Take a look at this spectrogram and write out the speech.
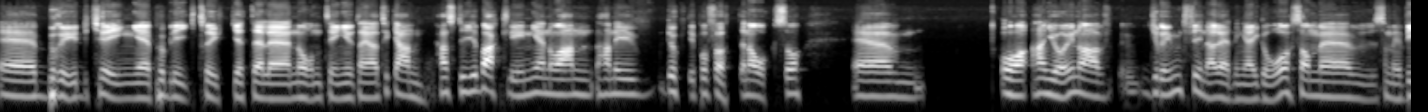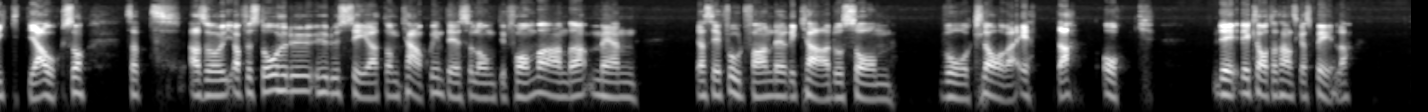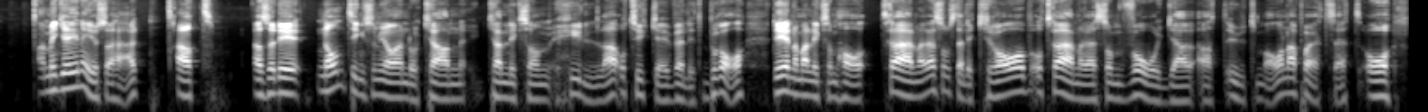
eh, brydd kring eh, publiktrycket eller någonting, utan jag tycker han, han styr backlinjen och han, han är duktig på fötterna också. Eh, och han gör ju några grymt fina räddningar igår som, eh, som är viktiga också. Så att, alltså, jag förstår hur du, hur du ser att de kanske inte är så långt ifrån varandra, men jag ser fortfarande Ricardo som vår klara etta och det, det är klart att han ska spela. Ja, men grejen är ju så här att Alltså det är någonting som jag ändå kan, kan liksom hylla och tycka är väldigt bra. Det är när man liksom har tränare som ställer krav och tränare som vågar att utmana på ett sätt. Och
